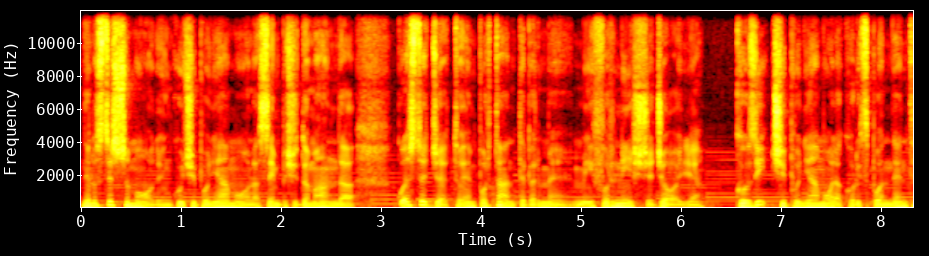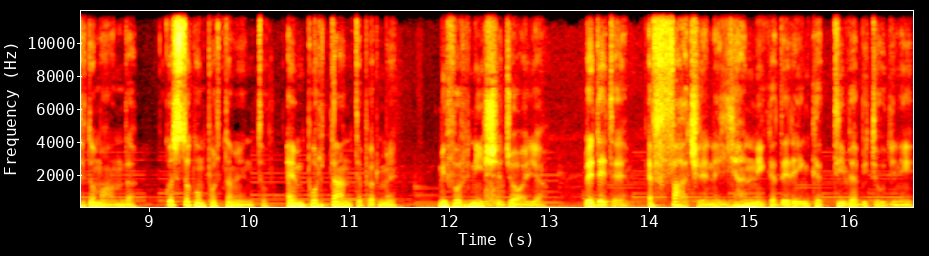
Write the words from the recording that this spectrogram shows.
Nello stesso modo in cui ci poniamo la semplice domanda questo oggetto è importante per me, mi fornisce gioia, così ci poniamo la corrispondente domanda questo comportamento è importante per me, mi fornisce gioia. Vedete, è facile negli anni cadere in cattive abitudini,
